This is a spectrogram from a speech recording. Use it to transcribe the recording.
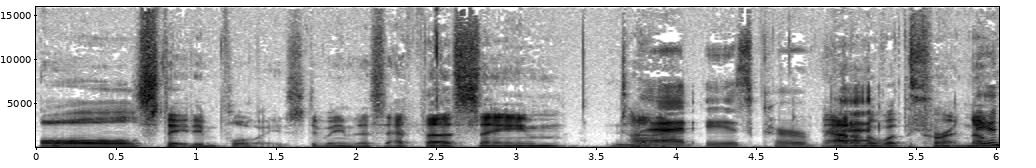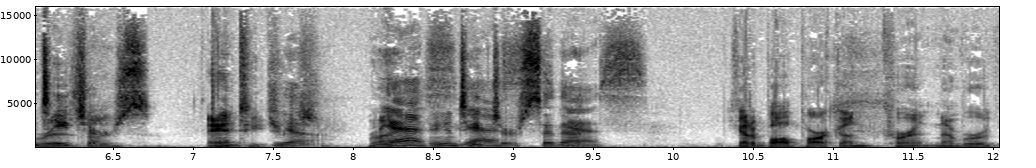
all state employees doing this at the same time. That is correct. I don't know what the current number And is. on- teachers. and teachers. Yeah. Right. Yes, And yes, teachers, so that- yes. You got a ballpark on current number of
